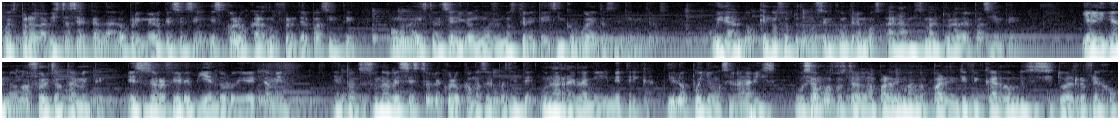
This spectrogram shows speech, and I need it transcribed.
Pues para la vista cercana lo primero que se hace es colocarnos frente al paciente a una distancia digamos de unos 35-40 centímetros cuidando que nosotros nos encontremos a la misma altura del paciente y alineándonos horizontalmente. Eso se refiere viéndolo directamente. Entonces una vez esto le colocamos al paciente una regla milimétrica y lo apoyamos en la nariz. Usamos nuestra lámpara de mano para identificar dónde se sitúa el reflejo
